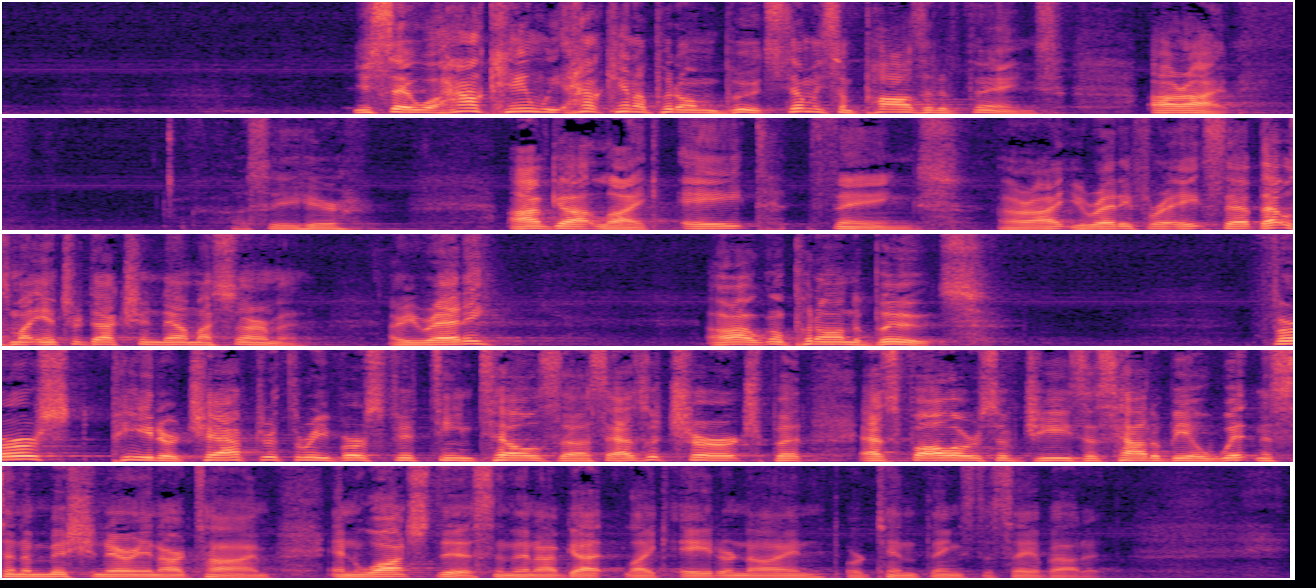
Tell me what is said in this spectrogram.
You say, well, how can we, how can I put on boots? Tell me some positive things. All right. Let's see here. I've got like eight things. All right. You ready for eight step? That was my introduction, now my sermon. Are you ready? All right, we're going to put on the boots. First Peter chapter 3 verse 15 tells us as a church but as followers of Jesus how to be a witness and a missionary in our time. And watch this and then I've got like 8 or 9 or 10 things to say about it.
